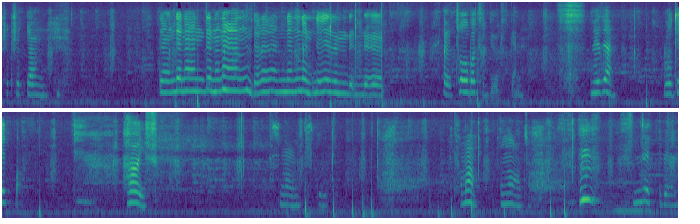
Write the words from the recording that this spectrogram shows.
Şak şak gelmiyor. Dın dın dın dın dın dın dın dın dın dın dın. Evet, Tobatı diyoruz gene. Neden? Roket bal. Hayır. Tamam. Bunu alacağım. Sinir etti beni.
